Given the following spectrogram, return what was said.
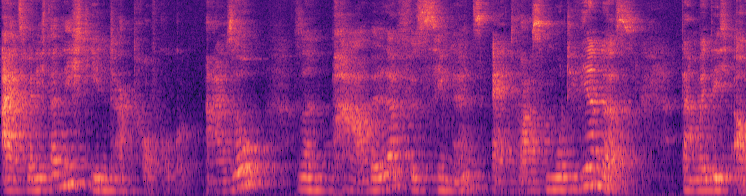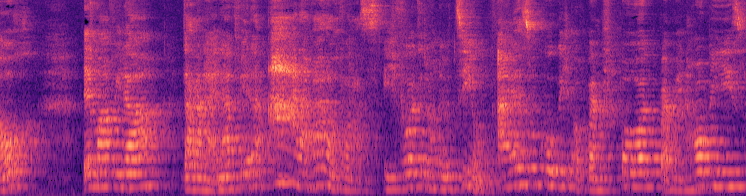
als wenn ich da nicht jeden Tag drauf gucke. Also sind Paarbilder für Singles etwas Motivierendes, damit ich auch immer wieder daran erinnert werde, ah, da war doch was, ich wollte doch eine Beziehung. Also gucke ich auch beim Sport, bei meinen Hobbys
